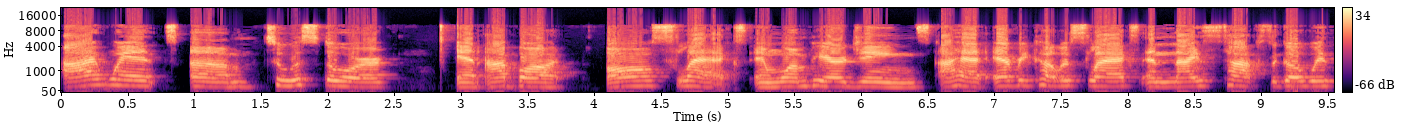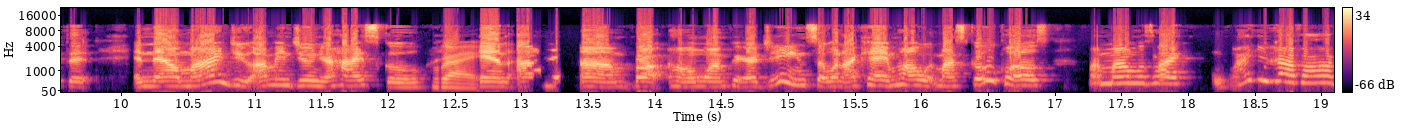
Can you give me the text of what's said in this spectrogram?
I went um, to a store and I bought all slacks and one pair of jeans. I had every color slacks and nice tops to go with it. And now, mind you, I'm in junior high school, Right. and I um, brought home one pair of jeans. So when I came home with my school clothes, my mom was like, "Why do you have all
